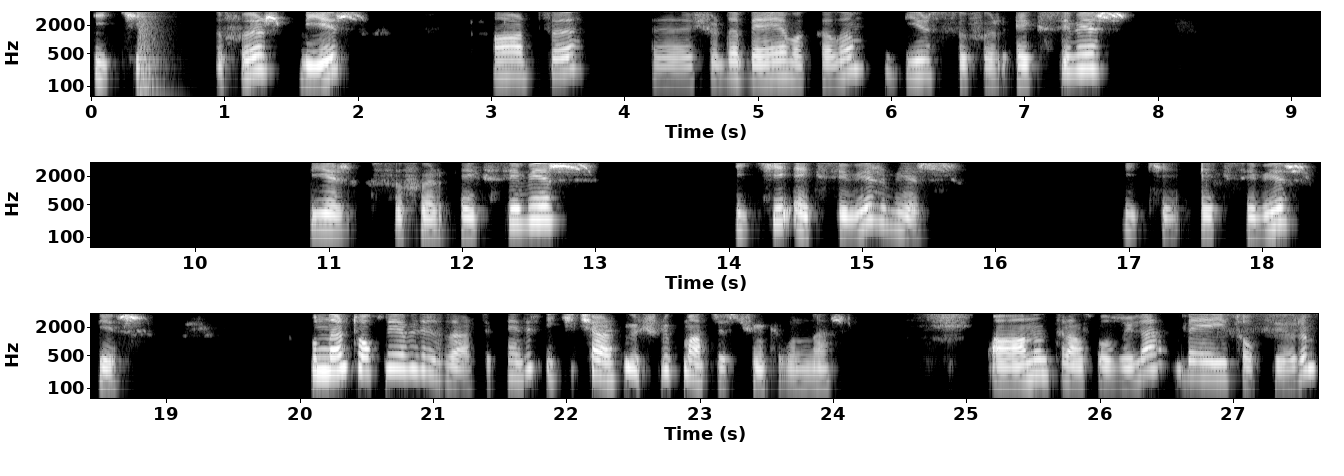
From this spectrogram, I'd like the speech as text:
2 0 1 artı e, şurada B'ye bakalım. 1 0 eksi 1 1 0 eksi 1 2 eksi 1 1 2 eksi 1 1 Bunları toplayabiliriz artık. Nedir? 2 çarpı 3'lük matris çünkü bunlar. A'nın transpozuyla B'yi topluyorum.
